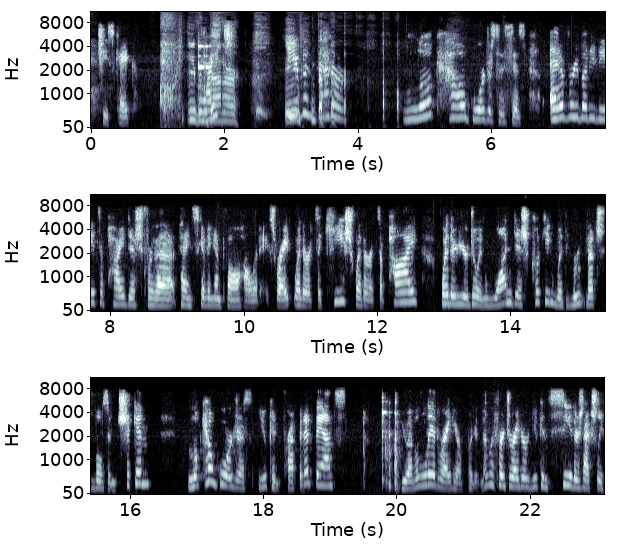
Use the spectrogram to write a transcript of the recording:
cheesecake? Oh, even right? better. Even, even better. Look how gorgeous this is. Everybody needs a pie dish for the Thanksgiving and fall holidays, right? Whether it's a quiche, whether it's a pie, whether you're doing one dish cooking with root vegetables and chicken. Look how gorgeous. You can prep in advance. You have a lid right here. Put it in the refrigerator. You can see there's actually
